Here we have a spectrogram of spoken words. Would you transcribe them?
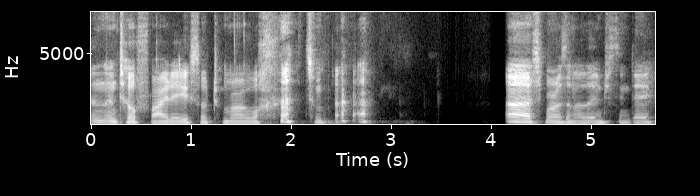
and until Friday. So tomorrow, tomorrow, uh, tomorrow's another interesting day.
